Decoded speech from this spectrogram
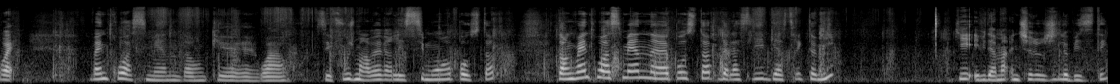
Ouais, 23 semaines. Donc, euh, wow, c'est fou. Je m'en vais vers les 6 mois post-op. Donc, 23 semaines euh, post-op de la sleeve gastrectomie, qui est évidemment une chirurgie de l'obésité.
